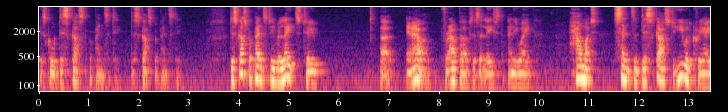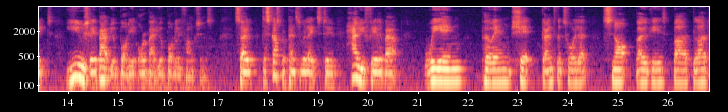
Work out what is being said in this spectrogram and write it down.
is called disgust propensity. Disgust propensity. Disgust propensity relates to, uh, in our, for our purposes at least anyway, how much sense of disgust you would create usually about your body or about your bodily functions. So disgust propensity relates to how you feel about weeing, pooing, shit, going to the toilet, snot, bogies, bud, blood,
